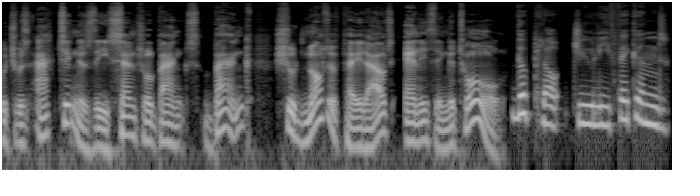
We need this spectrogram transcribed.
which was acting as the central bank's bank, should not have paid out anything at all. The plot duly thickened.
